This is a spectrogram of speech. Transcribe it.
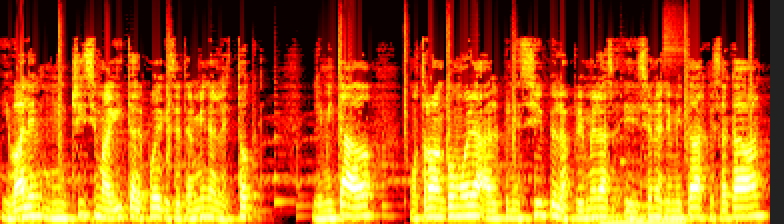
Y valen muchísima guita después de que se termina el stock limitado. Mostraban cómo era al principio las primeras ediciones limitadas que sacaban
